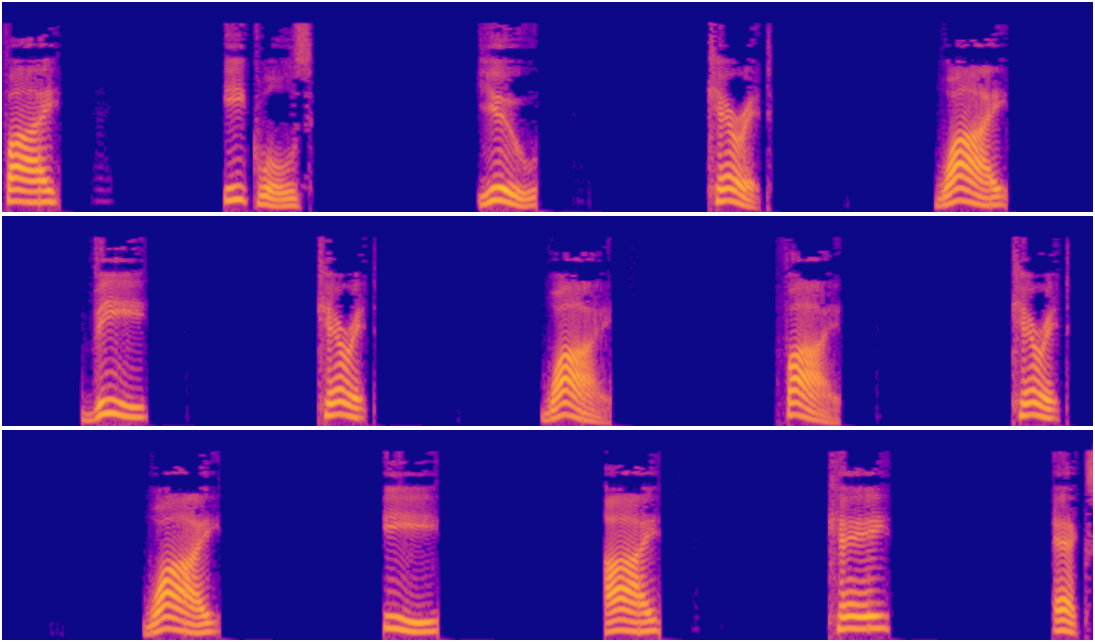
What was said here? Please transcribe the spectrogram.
phi equals u caret y v caret y phi caret y e i k x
